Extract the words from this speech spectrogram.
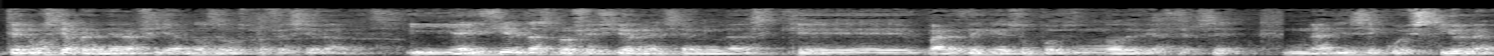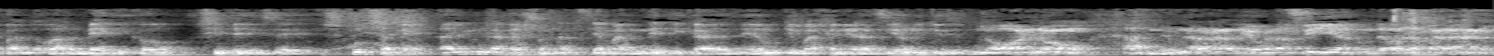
tenemos que aprender a fiarnos de los profesionales. Y hay ciertas profesiones en las que parece que eso pues no debe hacerse. Nadie se cuestiona cuando va al médico si te dice, escúchame, hay una resonancia magnética de última generación y tú dices, no, no, hazme una radiografía, ¿dónde vas a parar?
